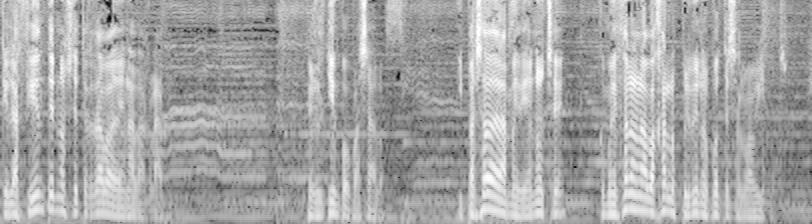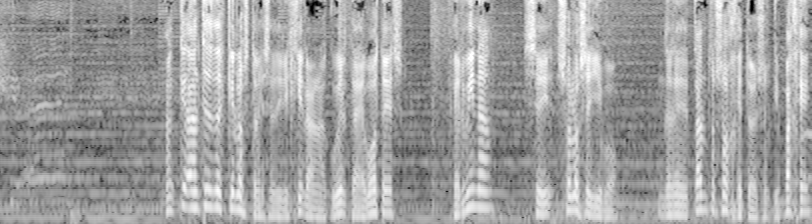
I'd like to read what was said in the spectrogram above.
que el accidente no se trataba de nada grave. Pero el tiempo pasaba, y pasada la medianoche comenzaron a bajar los primeros botes salvavidas. Aunque antes de que los tres se dirigieran a la cubierta de botes, Fermina solo se llevó, de tantos objetos de su equipaje,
